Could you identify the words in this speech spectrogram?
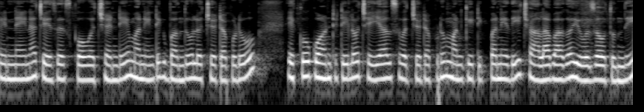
ఎన్నైనా చేసేసుకోవచ్చండి. మన ఇంటికి బంధువులు వచ్చేటప్పుడు ఎక్కువ క్వాంటిటీలో చేయాల్సి వచ్చేటప్పుడు మనకి టిప్ అనేది చాలా బాగా యూజ్ అవుతుంది.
